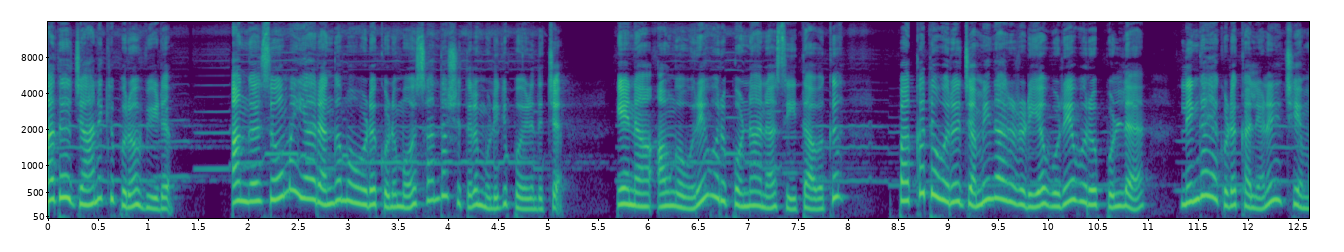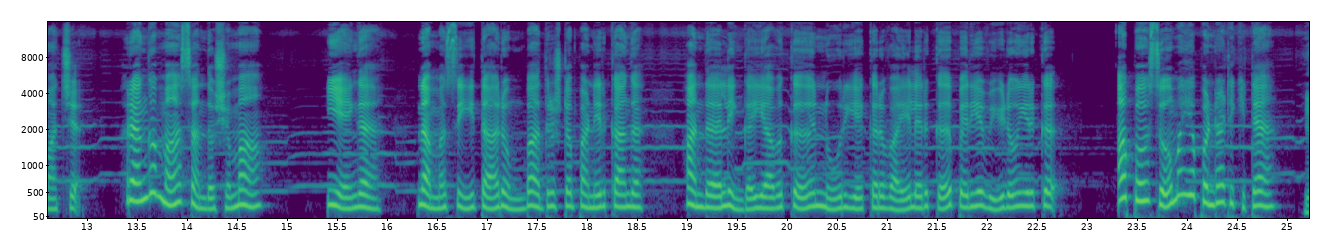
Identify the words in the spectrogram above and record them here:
அது ஜானகிபுரம் வீடு. அங்க சோமையா ரங்கம்மாவோட குடும்பம் சந்தோஷத்துல முழுகி போயிருந்துச்சு. ஏன்னா அவங்க ஒரே ஒரு பொண்ணான சீதாவுக்கு பக்கத்து ஒரு ஜமீன்தாரருடைய ஒரே ஒரு புள்ள லிங்கையா கூட கல்யாணம் நிச்சயமாச்சு. ரங்கம்மா சந்தோஷமா ஏங்க நம்ம சீதா ரொம்ப அதிர்ஷ்டம் பண்ணிருக்காங்க. அந்த லிங்கையாவுக்கு நூறு ஏக்கர் வயல் இருக்கு பெரிய வீடும் இருக்கு. அப்போ சோமையா பொண்டாட்டி கிட்ட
